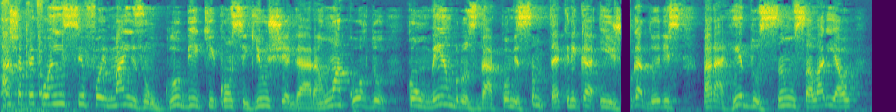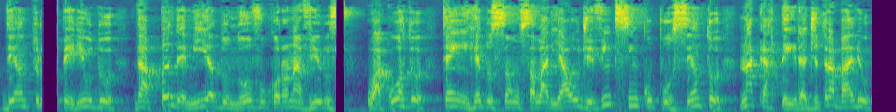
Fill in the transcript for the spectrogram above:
A Chapecoense foi mais um clube que conseguiu chegar a um acordo com membros da comissão técnica e jogadores para redução salarial dentro do período da pandemia do novo coronavírus. O acordo tem redução salarial de 25% na carteira de trabalho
